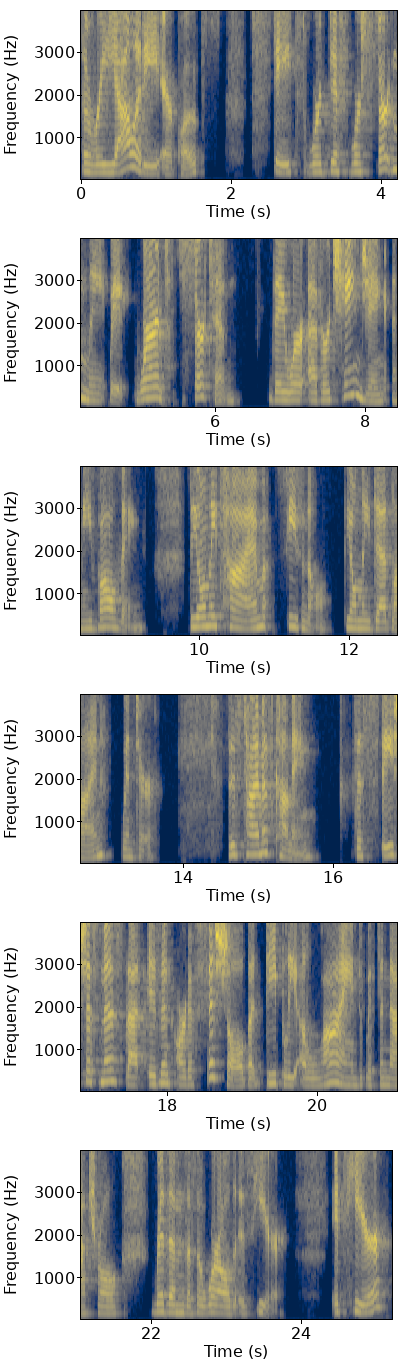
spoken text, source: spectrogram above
The reality, air quotes, states were diff were certainly wait, weren't certain. They were ever changing and evolving. The only time seasonal, the only deadline winter. This time is coming the spaciousness that isn't artificial, but deeply aligned with the natural rhythms of the world is here. It's here.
